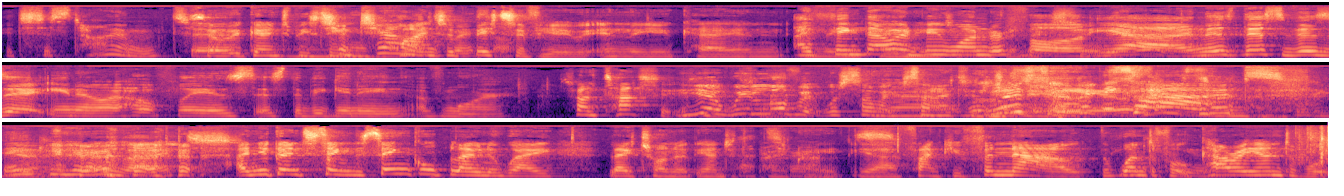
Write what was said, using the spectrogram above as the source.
it's just time to. So we're going to be seeing challenge quite a bit of you in the UK. And I in the think that would be media over the wonderful. next. Yeah, and this this visit, you know, hopefully is, is the beginning of more. It's fantastic. Yeah, we love it. We're so excited. We're so excited. Thank you very much. And you're going to sing the single "Blown Away" later on at the end of the programme. right. Yeah, thank you. For now, the wonderful you. Carrie Underwood.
